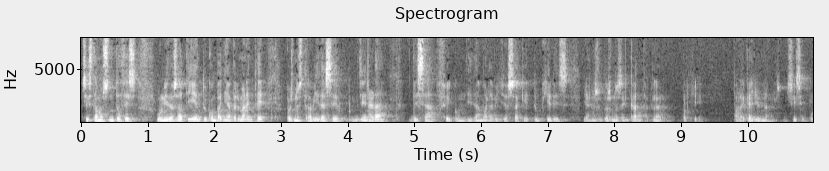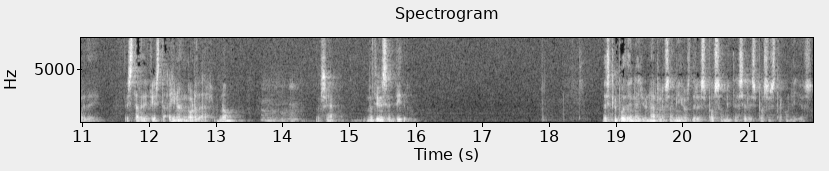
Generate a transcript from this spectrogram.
Si estamos entonces unidos a ti en tu compañía permanente, pues nuestra vida se llenará de esa fecundidad maravillosa que tú quieres y a nosotros nos encanta, claro, porque ¿para qué ayunar si se puede estar de fiesta y no engordar, no? O sea, no tiene sentido. Es que pueden ayunar los amigos del esposo mientras el esposo está con ellos.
